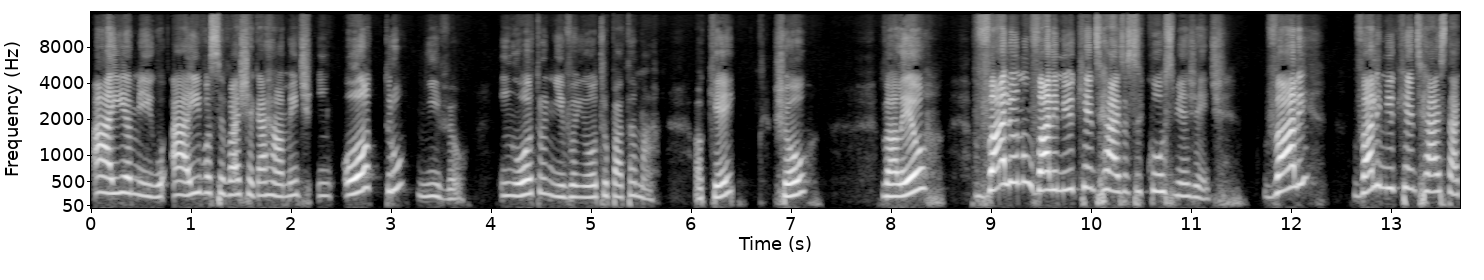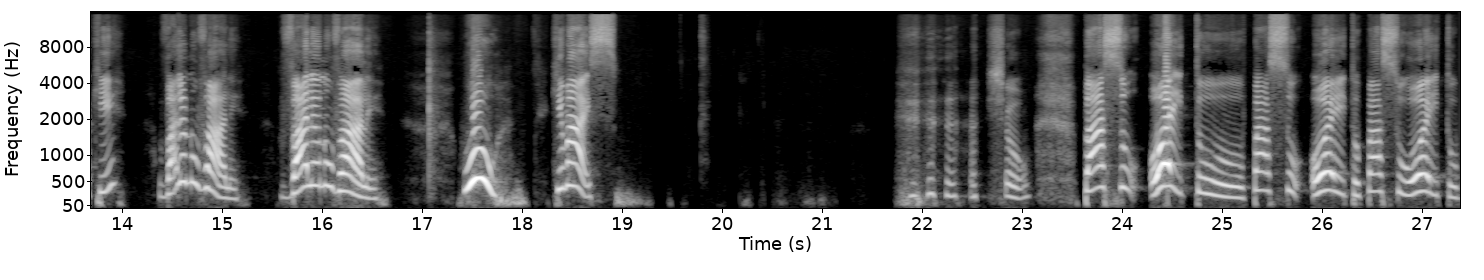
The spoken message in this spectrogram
Aí, amigo, aí você vai chegar realmente em outro nível, em outro nível, em outro patamar, OK? Show? Valeu? Vale ou não vale R$ 1.500 esse curso, minha gente? Vale? Vale R$ 1.500 estar aqui? Vale ou não vale? Vale ou não vale? Uh! Que mais? Show. Passo 8. Passo 8. Passo 8.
